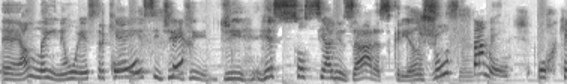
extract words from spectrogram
é, além, né? Um extra que é Com é esse de, de, de, ressocializar as crianças. Né? Justamente. Né? Porque.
